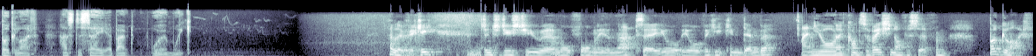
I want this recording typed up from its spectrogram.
Buglife has to say about Worm Week. Hello, Vicky. To introduce you uh, more formally than that, uh, you're, you're Vicky Kindemba, and you're a conservation officer from Buglife.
